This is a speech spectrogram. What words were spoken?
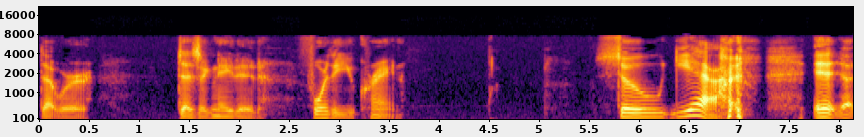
that were designated for the Ukraine. So yeah, it uh,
